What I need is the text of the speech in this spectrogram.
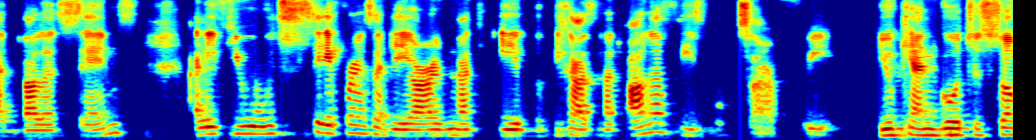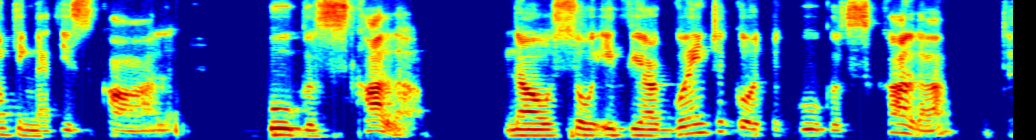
adolescence. And if you say, for instance, they are not able, because not all of these books are free, you can go to something that is called Google Scholar. Now, so if you're going to go to Google Scholar to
